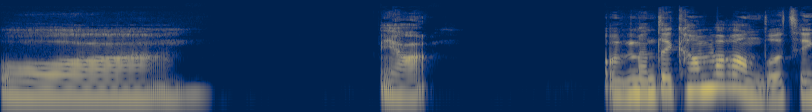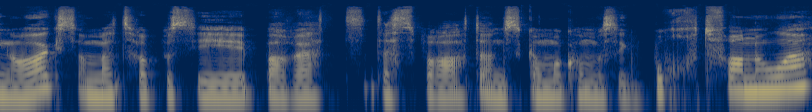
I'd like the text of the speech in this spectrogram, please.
Og ja. Men det kan være andre ting òg, som et, håper å si, bare et desperat ønske om å komme seg bort fra noe.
